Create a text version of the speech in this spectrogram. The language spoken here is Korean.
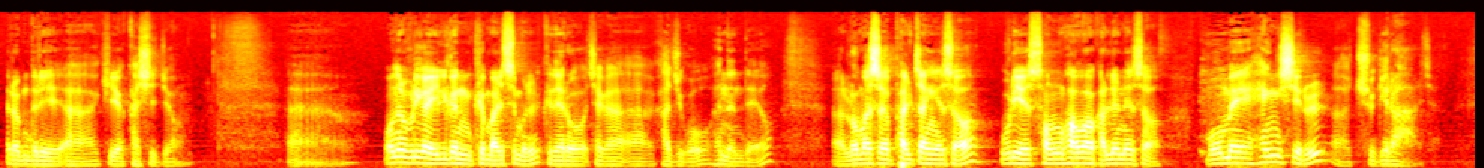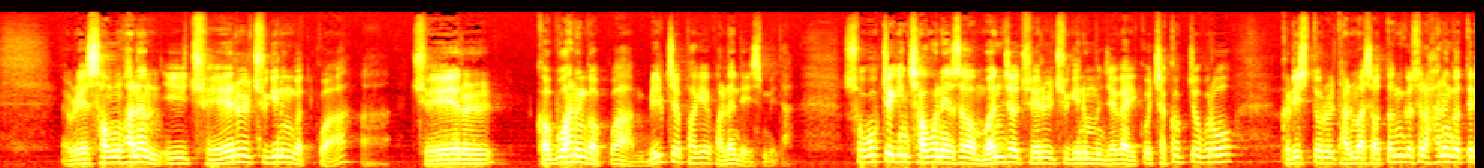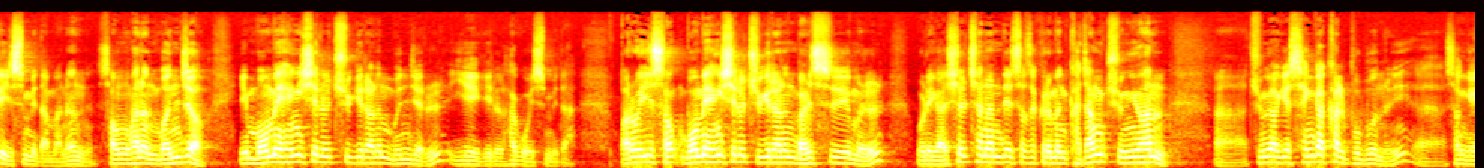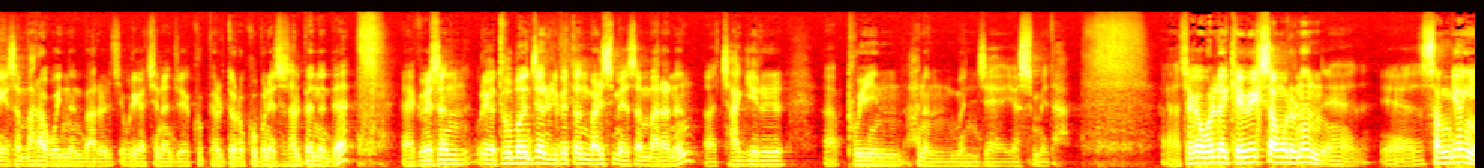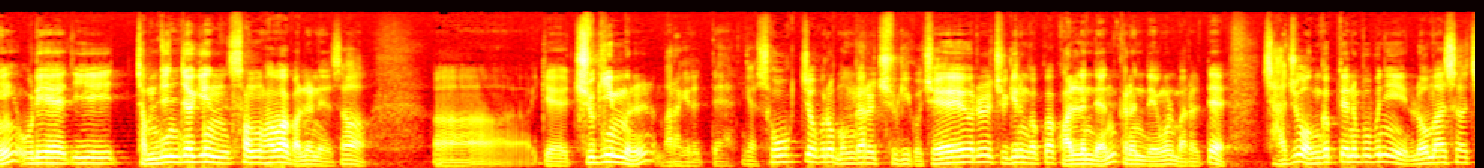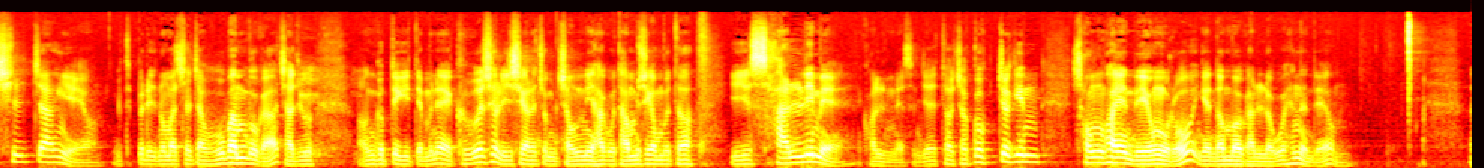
여러분들이 기억하시죠? 오늘 우리가 읽은 그 말씀을 그대로 제가 가지고 했는데요. 로마서 8장에서 우리의 성화와 관련해서 몸의 행실을 죽이라. 우리의 성화는 이 죄를 죽이는 것과 죄를 거부하는 것과 밀접하게 관련되어 있습니다. 소극적인 차원에서 먼저 죄를 죽이는 문제가 있고 적극적으로 그리스도를 닮아서 어떤 것을 하는 것들이 있습니다만은 성화는 먼저 이 몸의 행실을 죽이라는 문제를 얘기를 하고 있습니다. 바로 이 성, 몸의 행실을 죽이라는 말씀을 우리가 실천하는 데 있어서 그러면 가장 중요한 아, 중요하게 생각할 부분이 아, 성경에서 말하고 있는 말을 우리가 지난주에 별도로 구분해서 살폈는데 아, 그것은 우리가 두 번째로 읽었던 말씀에서 말하는 자기를 부인하는 문제였습니다. 제가 원래 계획상으로는 성경이 우리의 이 점진적인 성화와 관련해서 어, 이게 죽임을 말하게 될 때, 소극적으로 뭔가를 죽이고 죄를 죽이는 것과 관련된 그런 내용을 말할 때 자주 언급되는 부분이 로마서 7장이에요. 특별히 로마서 7장 후반부가 자주 언급되기 때문에 그것을 이 시간에 좀 정리하고 다음 시간부터 이 살림에 관련해서 이제 더 적극적인 성화의 내용으로 이게 넘어가려고 했는데요.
